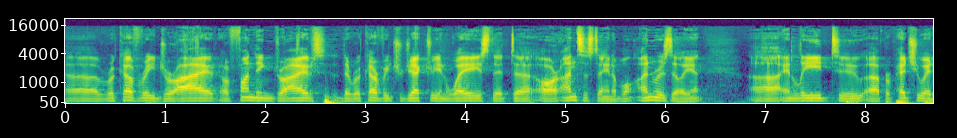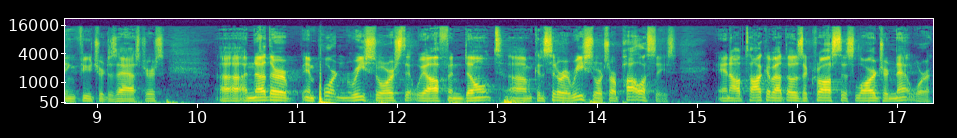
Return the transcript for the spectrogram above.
uh, recovery drive or funding drives the recovery trajectory in ways that uh, are unsustainable, unresilient, uh, and lead to perpetuating future disasters. another important resource that we often don't um, consider a resource are policies and I'll talk about those across this larger network.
